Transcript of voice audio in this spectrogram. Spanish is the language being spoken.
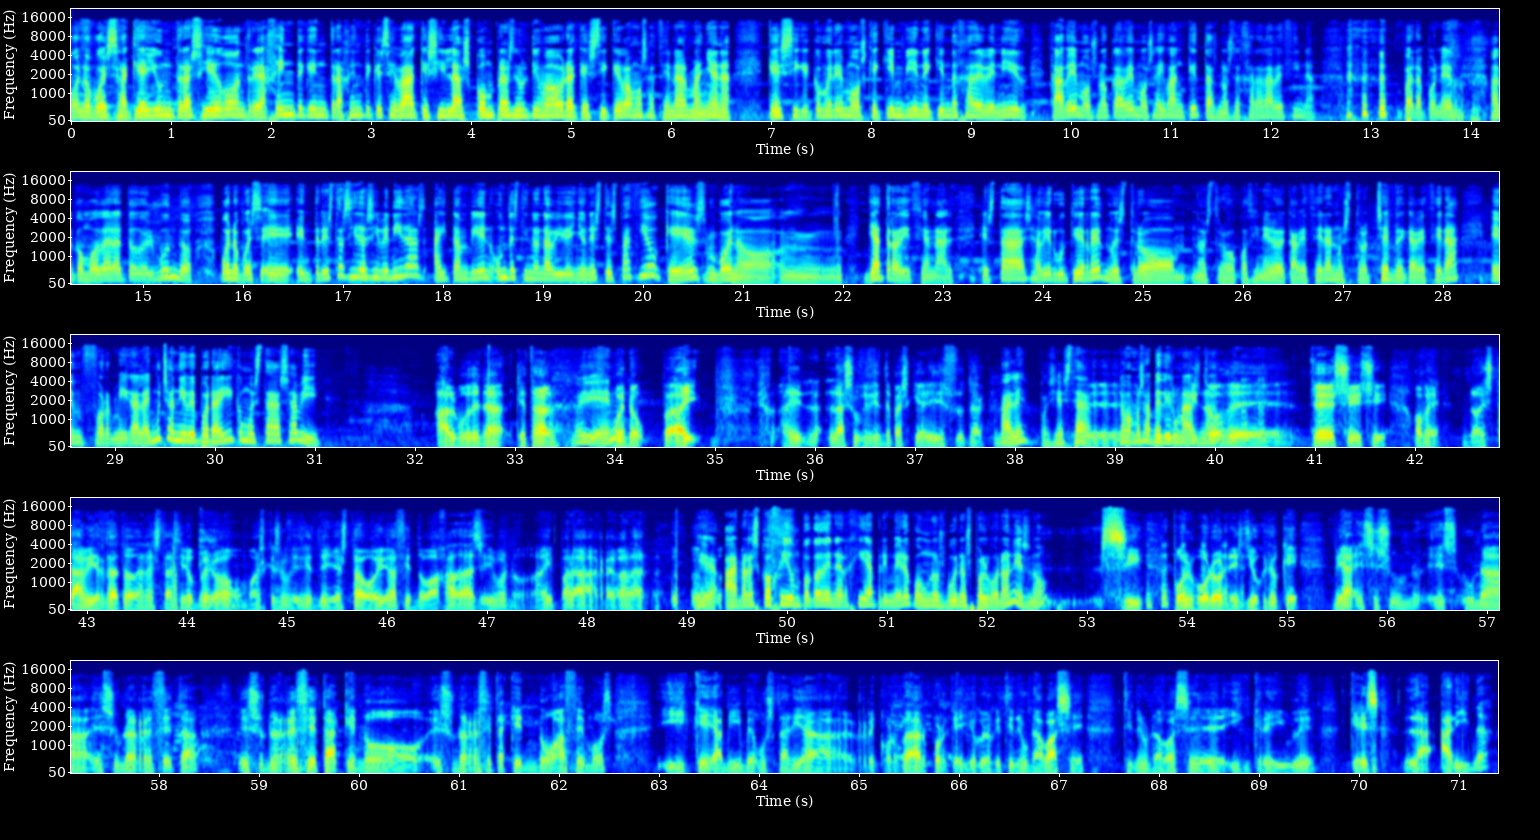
Bueno, pues aquí hay un trasiego entre la gente que entra, gente que se va, que si las compras de última hora, que si qué vamos a cenar mañana, que si qué comeremos, que quién viene, quién deja de venir, cabemos, no cabemos, hay banquetas, nos dejará la vecina para poner, acomodar a todo el mundo. Bueno, pues eh, entre estas idas y venidas hay también un destino navideño en este espacio que es, bueno, mm, ya tradicional. Está Xavier Gutiérrez, nuestro, nuestro cocinero de cabecera, nuestro chef de cabecera en Formigal. Hay mucha nieve por ahí. ¿Cómo estás, Xavi? Almudena, ¿qué tal? Muy bien. Bueno, hay, hay la, la suficiente para esquiar y disfrutar. Vale, pues ya está. Eh, no vamos a pedir más, ¿no? de- Sí, sí, sí. Hombre, no está abierta toda la estación, pero vamos, más que suficiente. Yo he estado hoy haciendo bajadas y bueno, hay para regalar. Eh, habrás cogido un poco de energía primero con unos buenos polvorones, ¿no? Sí, polvorones. Yo creo que, mira, eso es un, es una, es una receta, es una receta que no, es una receta que no hacemos y que a mí me gustaría recordar porque yo creo que tiene una base, tiene una base increíble, que es la harina,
